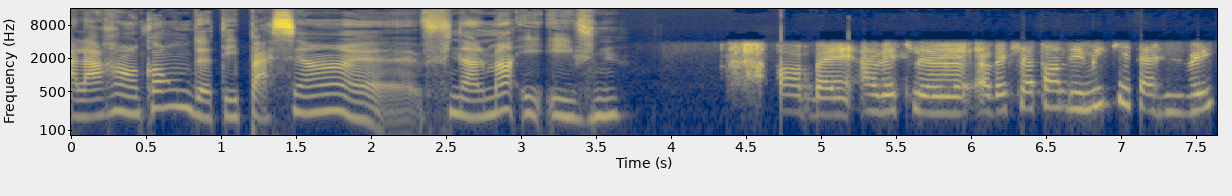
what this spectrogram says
à la rencontre de tes patients euh, finalement est, venue? Ah ben avec le avec la pandémie qui est arrivée,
